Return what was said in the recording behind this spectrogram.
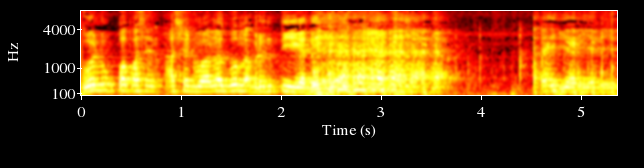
Gue lupa pas asyhadu alla gue nggak berhenti katanya. Iya iya iya.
